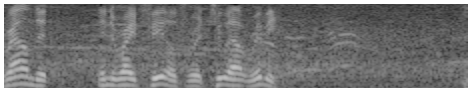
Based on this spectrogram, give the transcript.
ground it into right field for a two out ribby.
